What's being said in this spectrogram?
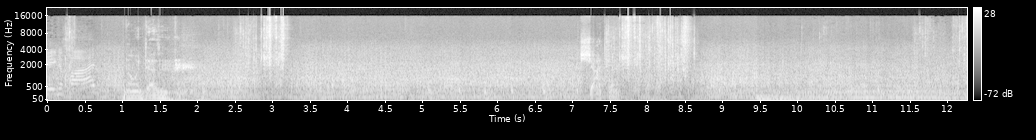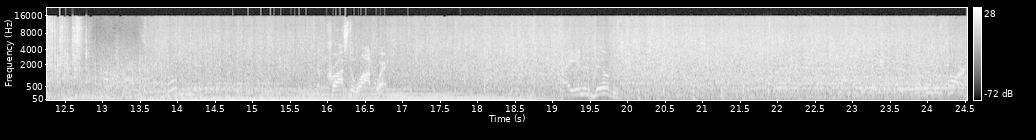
Dignified. No, it it doesn't. Shotgun. Across the walkway. Hey, into the building. Park.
